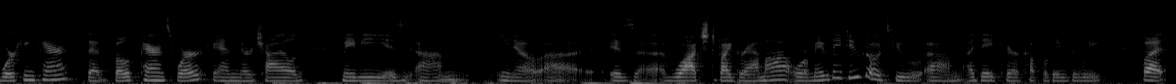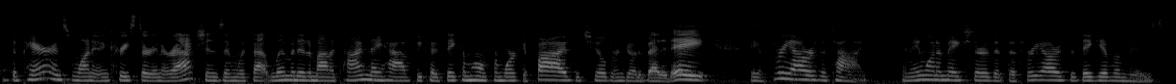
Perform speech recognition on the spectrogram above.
working parents that both parents work and their child maybe is um, you know uh, is uh, watched by grandma or maybe they do go to um, a daycare a couple days a week but the parents want to increase their interactions and with that limited amount of time they have because they come home from work at five the children go to bed at eight they have three hours of time and they want to make sure that the three hours that they give them is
